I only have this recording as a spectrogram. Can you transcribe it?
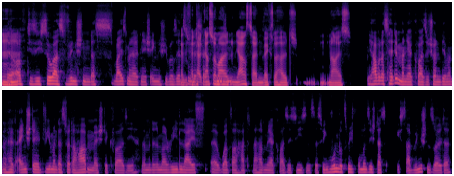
mhm. äh, auf die sich sowas wünschen. Das weiß man halt nicht. Englisch übersetzen. Also ich fände halt ganz normal einen Jahreszeitenwechsel halt nice. Ja, aber das hätte man ja quasi schon, indem man dann halt einstellt, wie man das Wetter haben möchte, quasi. Wenn man dann immer Real-Life-Weather äh, hat, dann haben wir ja quasi Seasons. Deswegen wundert es mich, wo man sich das extra wünschen sollte.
